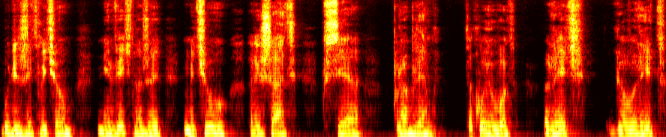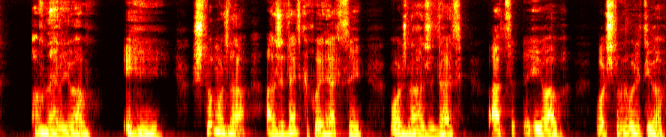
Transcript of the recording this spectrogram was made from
будешь жить мечом, не вечно же мечу решать все проблемы. Такую вот речь говорит Авнер Юав. И что можно ожидать, какой реакции можно ожидать от Иоава? Вот что говорит Иов.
